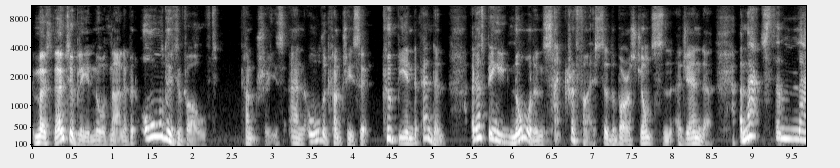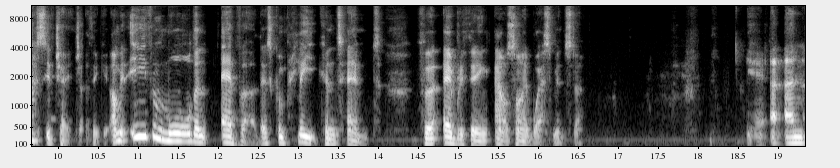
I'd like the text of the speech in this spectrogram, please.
most notably in Northern Ireland, but all the devolved countries and all the countries that could be independent are just being ignored and sacrificed to the Boris Johnson agenda. And that's the massive change, I think. I mean, even more than ever, there's complete contempt for everything outside Westminster. Yeah, and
